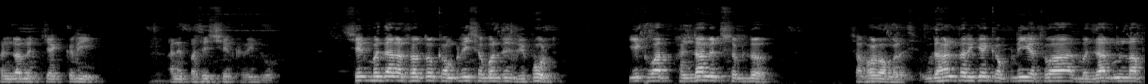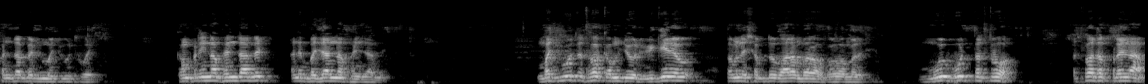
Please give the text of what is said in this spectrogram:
ફંડામેન્ટ ચેક કરી અને પછી શેર ખરીદવો. શેર બજાર અથવા તો કંપની સંબંધિત રિપોર્ટ એકવાર ફંડામેન્ટ શબ્દ સાંભળવા મળે છે. ઉદાહરણ તરીકે કંપની અથવા બજારના ફંડામેન્ટ મજબૂત હોય. કંપનીના ફંડામેન્ટ અને બજારના ફંડામેન્ટ. મજબૂત અથવા કમજોર વગેરે તમને શબ્દો વારંવાર વાપરવા મળે છે. મૂળભૂત તત્વ અથવા તો પરિણામ,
